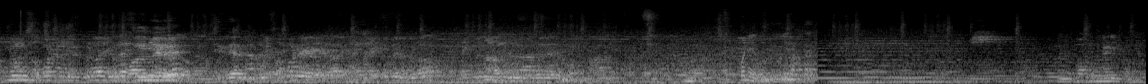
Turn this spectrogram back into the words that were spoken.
இன்னும் முன்னாடி போங்க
